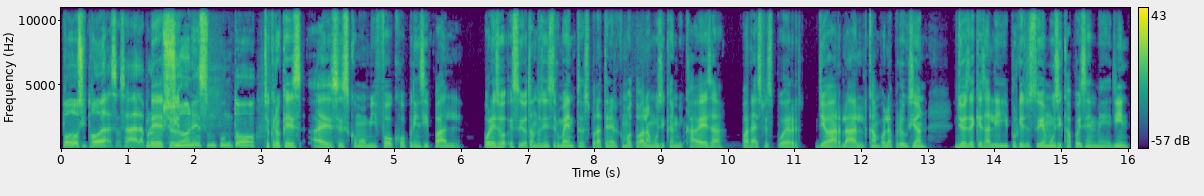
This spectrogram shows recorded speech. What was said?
todos y todas. O sea, la De hecho- producción es un punto. Yo creo que es, a ese es como mi foco principal. Por eso estudio tantos instrumentos, para tener como toda la música en mi cabeza, para después poder llevarla al campo de la producción. Yo desde que salí, porque yo estudié música pues en Medellín,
